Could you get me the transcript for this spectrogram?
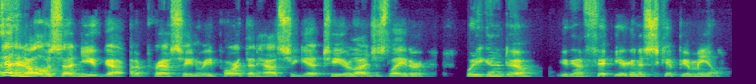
And all of a sudden you've got a pressing report that has to get to your legislator. What are you going to do? You're going to fit, you're going to skip your meal.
